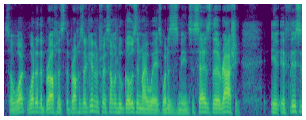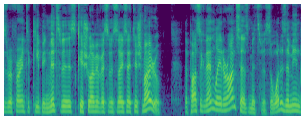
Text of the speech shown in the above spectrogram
So what? What are the brachos? The brachos are given for someone who goes in my ways. What does this mean? So says the Rashi. If, if this is referring to keeping mitzvahs, kishuam tishmaru. The pasuk then later on says mitzvahs. So what does it mean?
